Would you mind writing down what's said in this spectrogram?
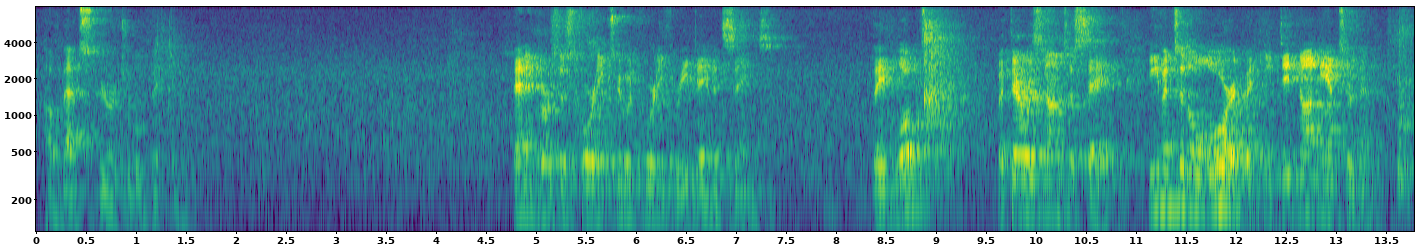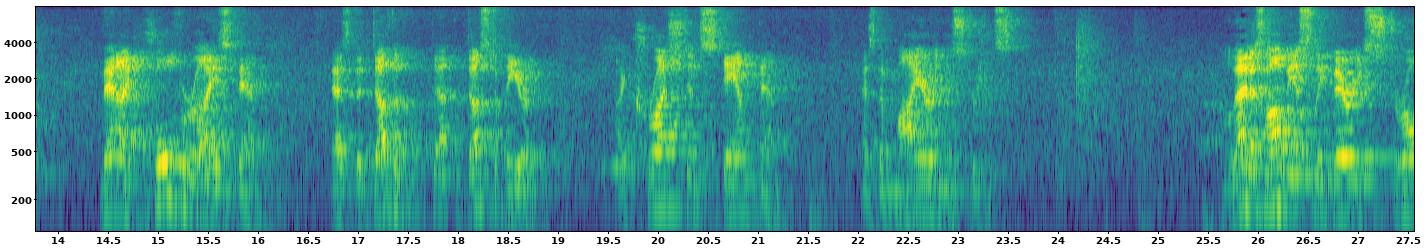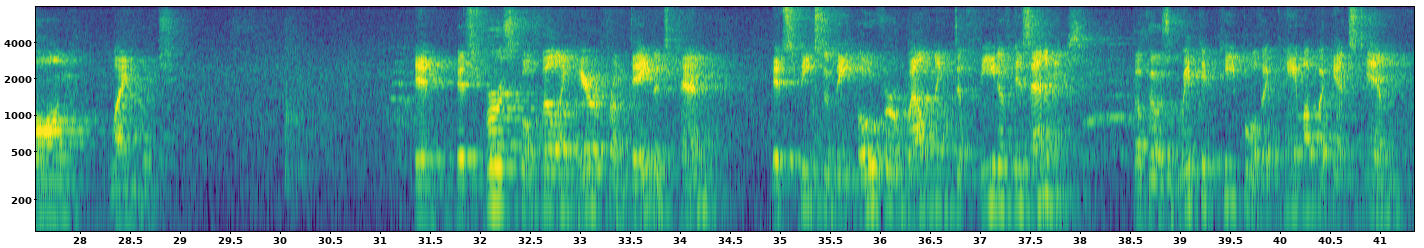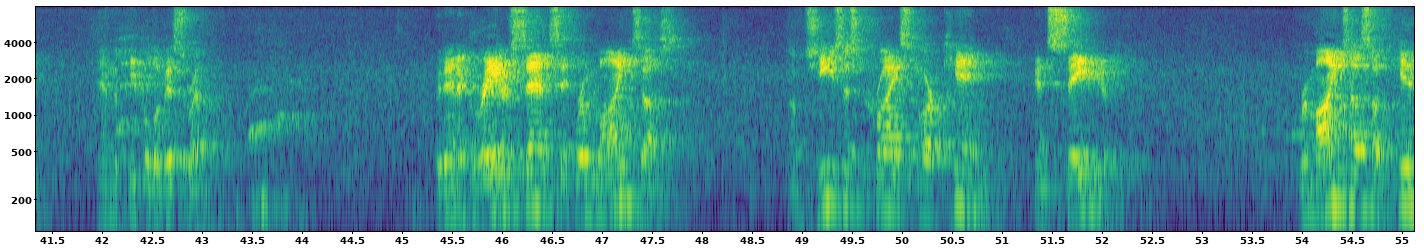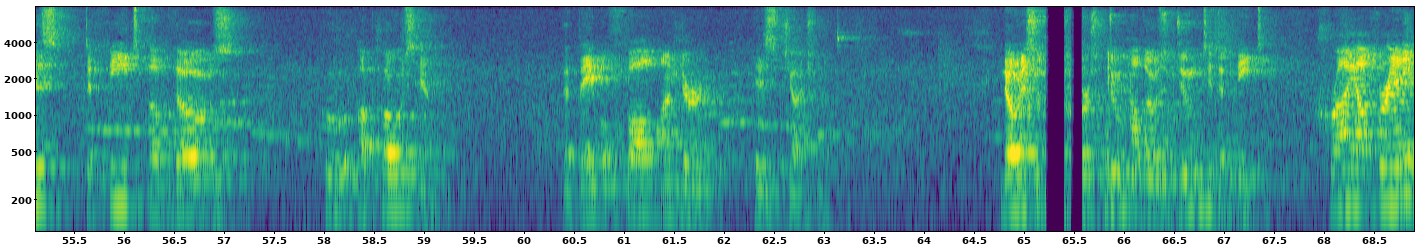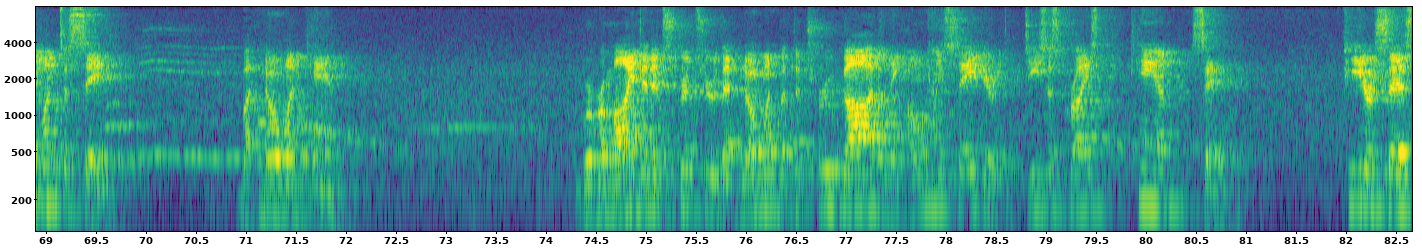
of that spiritual victory. Then in verses 42 and 43, David sings They looked, but there was none to save, even to the Lord, but he did not answer them. Then I pulverized them as the dust of the earth. I crushed and stamped them as the mire in the streets. Well, that is obviously very strong language. In its first fulfilling here from David's pen, it speaks of the overwhelming defeat of his enemies, of those wicked people that came up against him and the people of Israel. But in a greater sense, it reminds us of Jesus Christ, our King and Savior. Reminds us of his defeat of those who oppose him, that they will fall under his judgment. Notice in verse 2 how those doomed to defeat cry out for anyone to save, but no one can. We're reminded in Scripture that no one but the true God and the only Savior, Jesus Christ, can save. Peter says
